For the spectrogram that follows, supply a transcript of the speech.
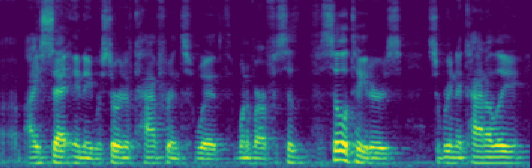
uh, I sat in a restorative conference with one of our facil- facilitators, Sabrina Connolly,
